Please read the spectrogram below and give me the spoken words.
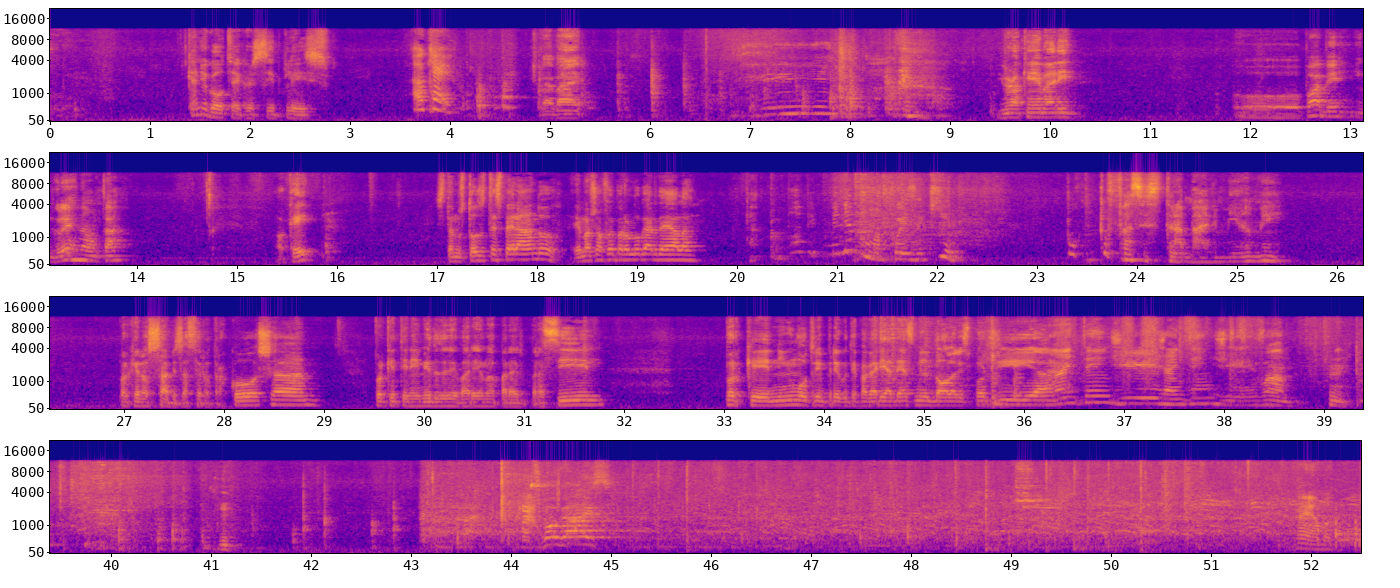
Can you go take her seat, please? Okay. Bye-bye. You're okay, buddy? Ô, Bob, inglês não, tá? Ok. Estamos todos te esperando. Emma já foi para o lugar dela. Bob, me lembra uma coisa aqui. Por que eu faço esse trabalho, minha mãe? Porque não sabes fazer outra coisa. Porque tem medo de levar Emma para o Brasil. Porque nenhum outro emprego te pagaria 10 mil dólares por dia. Já entendi, já entendi. Vamos. Hum. Let's go, guys. Hi, Emma.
